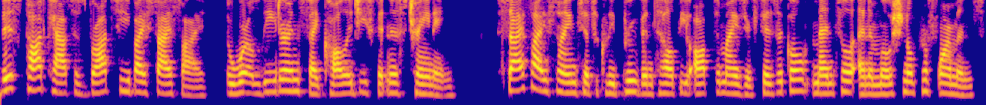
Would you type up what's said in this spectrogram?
This podcast is brought to you by PsyFi, the world leader in psychology fitness training. PsyFi is scientifically proven to help you optimize your physical, mental, and emotional performance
